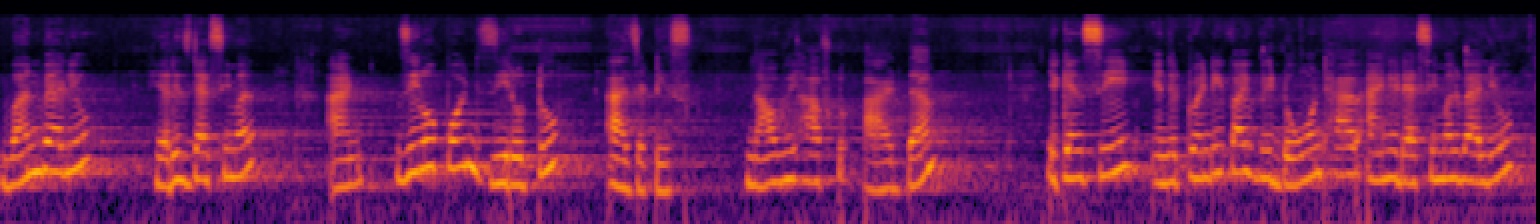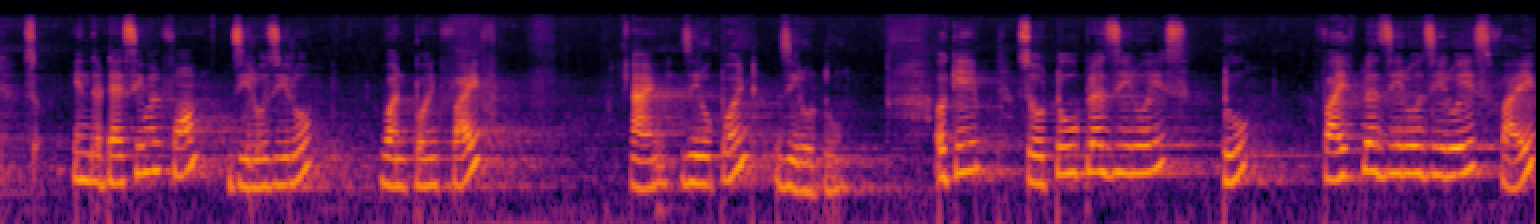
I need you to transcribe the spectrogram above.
one value here is decimal and 0.02 as it is. Now we have to add them. You can see in the 25 we don't have any decimal value. So in the decimal form 0 0 1.5 and 0.02 okay so 2 plus 0 is 2 5 plus 0 0 is 5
